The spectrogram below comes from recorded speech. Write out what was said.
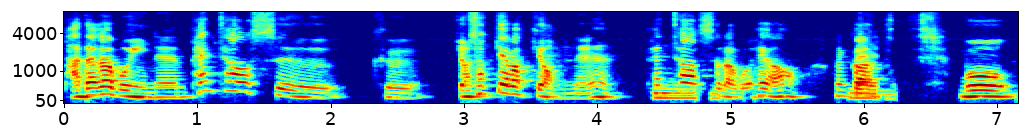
바다가 보이는 펜트하우스 그 여섯 개밖에 없는 펜트하우스라고 해요. 그러니까 네. 뭐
